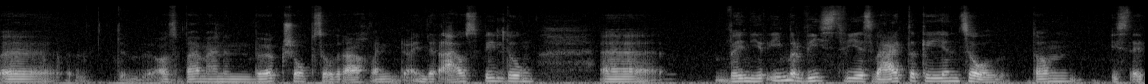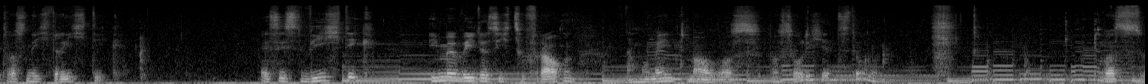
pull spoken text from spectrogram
äh, also bei meinen Workshops oder auch wenn, in der Ausbildung, äh, wenn ihr immer wisst, wie es weitergehen soll, dann ist etwas nicht richtig. Es ist wichtig, immer wieder sich zu fragen, na Moment mal, was, was soll ich jetzt tun? Was,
